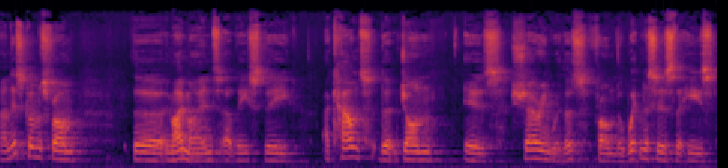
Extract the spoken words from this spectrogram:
And this comes from the, in my mind at least, the account that John is sharing with us from the witnesses that he's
